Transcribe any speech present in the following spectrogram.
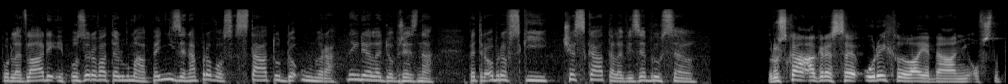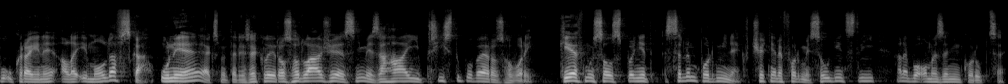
Podle vlády i pozorovatelů má peníze na provoz státu do února, nejdéle do března. Petr Obrovský, Česká televize Brusel. Ruská agrese urychlila jednání o vstupu Ukrajiny, ale i Moldavska. Unie, jak jsme tedy řekli, rozhodla, že s nimi zahájí přístupové rozhovory. Kiev musel splnit sedm podmínek, včetně reformy soudnictví anebo omezení korupce.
